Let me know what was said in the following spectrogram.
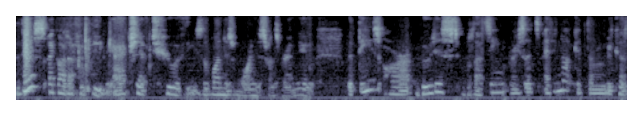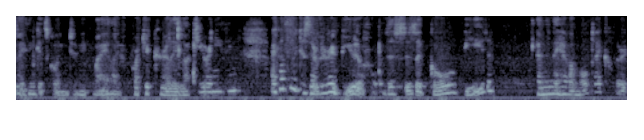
This I got off of eBay. I actually have two of these. The one is worn, this one's brand new. But these are Buddhist blessing bracelets. I did not get them because I think it's going to make my life particularly lucky or anything. I got them because they're very beautiful. This is a gold bead, and then they have a multicolored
